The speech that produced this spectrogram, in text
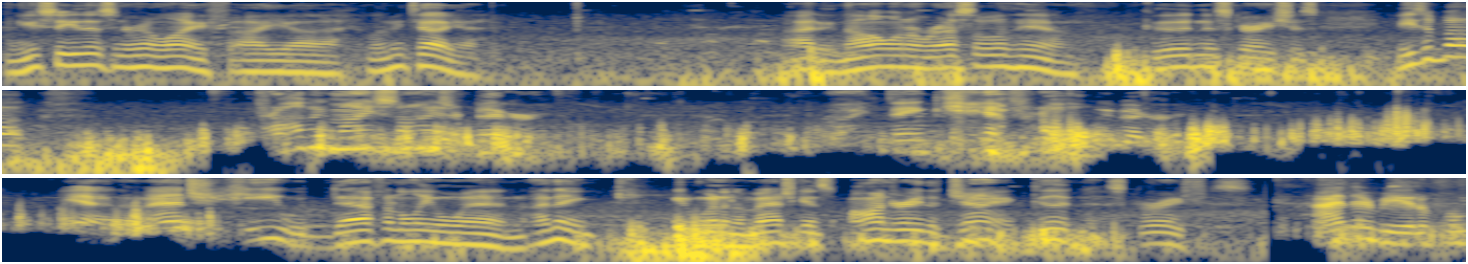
When you see this in real life, I uh, let me tell you, I do not want to wrestle with him. Goodness gracious, he's about probably my size or bigger. I think, yeah, probably bigger. Yeah, the match, he would definitely win. I think he'd win in a match against Andre the Giant. Goodness gracious. Hi there, beautiful.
